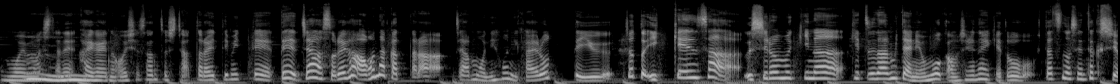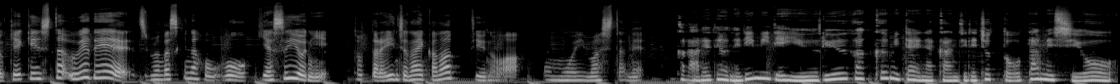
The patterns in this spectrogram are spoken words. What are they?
思いましたね、うんうん海外のお医者さんとして働いてみてでじゃあそれが合わなかったらじゃあもう日本に帰ろうっていうちょっと一見さ後ろ向きな決断みたいに思うかもしれないけど2つの選択肢を経験した上で自分が好きな方を生きやすいように取ったらいいんじゃないかなっていうのは思いましたね。だからあれだよね、リミで言う留学みたいな感じでちょっとお試しを、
